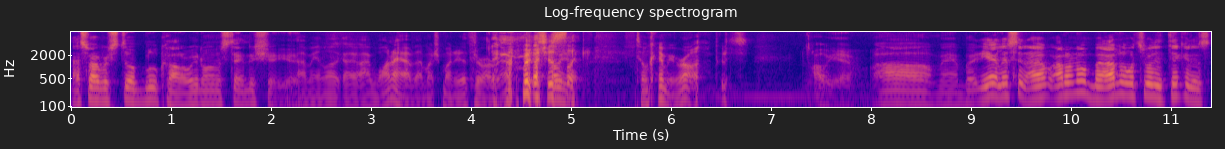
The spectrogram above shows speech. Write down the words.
that's why we're still blue collar. We don't understand this shit yet. I mean, look, I, I want to have that much money to throw around, but it's oh, just yeah. like, don't get me wrong, but it's, Oh yeah. Oh man. But yeah, listen, I, I don't know, but I don't know what's really thinking is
